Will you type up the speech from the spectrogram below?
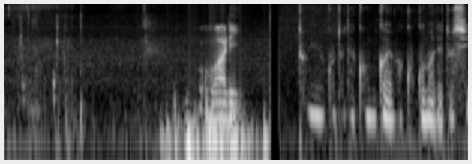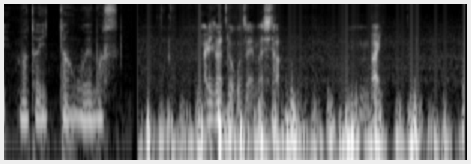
終わり。ということで今回はここまでとしまた一旦終えます。ありがとうございました。バイ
